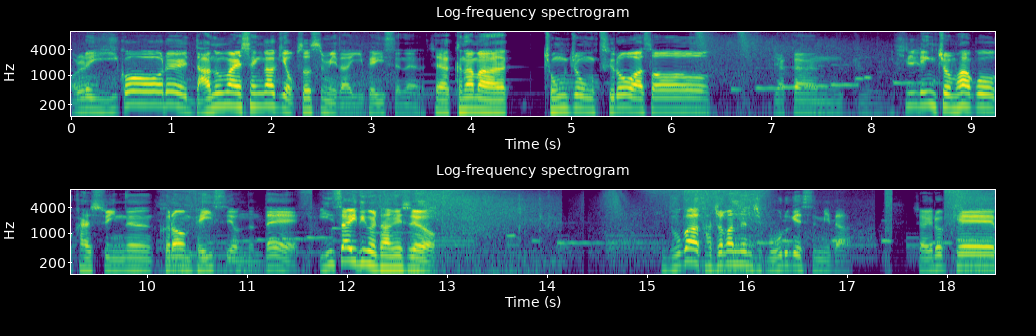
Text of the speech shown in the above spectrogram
원래 이거를 나눔할 생각이 없었습니다 이 베이스는. 제가 그나마 종종 들어와서 약간 음, 힐링 좀 하고 갈 수 있는 그런 베이스였는데 인사이딩을 당했어요. 누가 가져갔는지 모르겠습니다. 자 이렇게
